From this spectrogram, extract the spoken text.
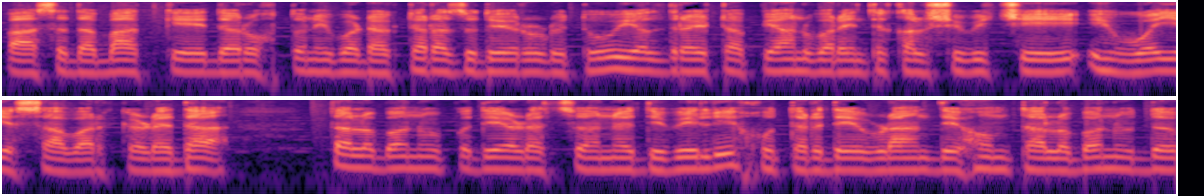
په اسد آباد کې د روغتون یوه ډاکټر ازادي راډیو ته وویل درې ټپیان ور انتقال شوي چې یوه یې ساه ورکړې ده طالبانو په دې اړه څه نه دي ویلي، خو تر دې وړاندې هم طالبانو د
